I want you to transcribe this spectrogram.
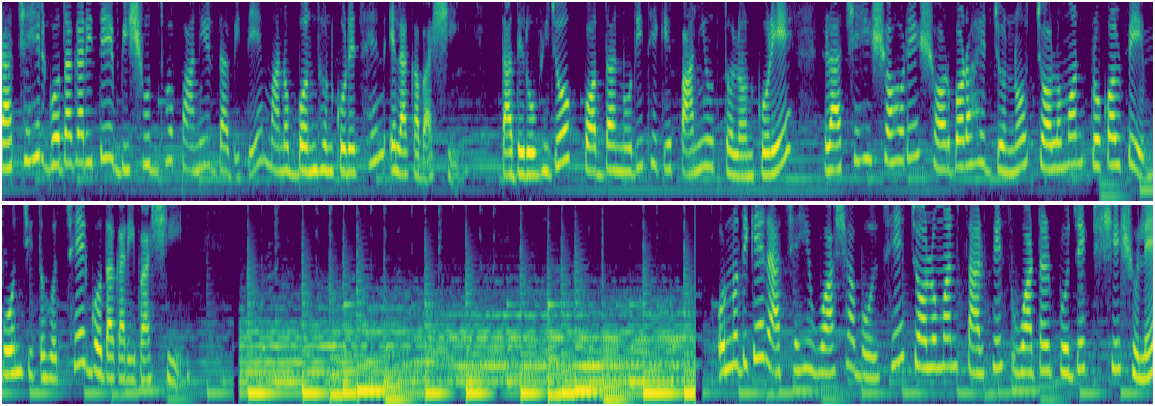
রাজশাহীর গোদাগাড়িতে বিশুদ্ধ পানির দাবিতে মানববন্ধন করেছেন এলাকাবাসী। তাদের অভিযোগ, পদ্মা নদী থেকে পানি উত্তোলন করে রাজশাহী শহরে সরবরাহের জন্য চলমান প্রকল্পে বঞ্চিত হচ্ছে গোদাগাড়িবাসী। অন্যদিকে রাজশাহী ওয়াসা বলছে, চলমান সারফেস ওয়াটার প্রজেক্ট শেষ হলে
